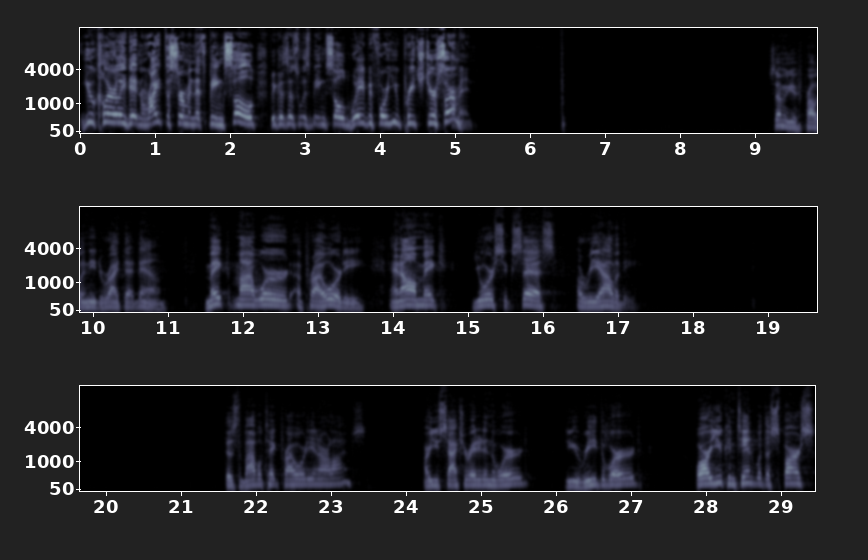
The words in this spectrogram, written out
You clearly didn't write the sermon that's being sold because this was being sold way before you preached your sermon. Some of you probably need to write that down. Make my word a priority, and I'll make your success a reality. Does the Bible take priority in our lives? Are you saturated in the Word? Do you read the Word? Or are you content with a sparse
